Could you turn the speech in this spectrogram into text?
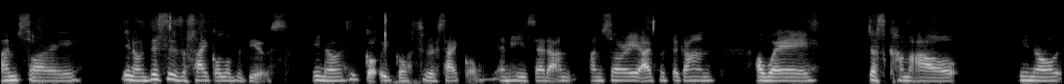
I'm sorry. You know, this is a cycle of abuse. You know, he go, he goes through a cycle. And he said, I'm, I'm sorry. I put the gun away. Just come out. You know,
